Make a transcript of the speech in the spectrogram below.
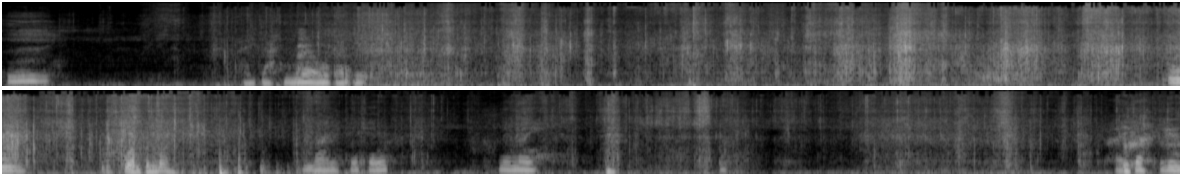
เฮ้ย ไปจ้ะย่างกันอีกอืมควรเพิ่นบ่บานแข็งๆไม่ไม่หายจ้ะลืม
